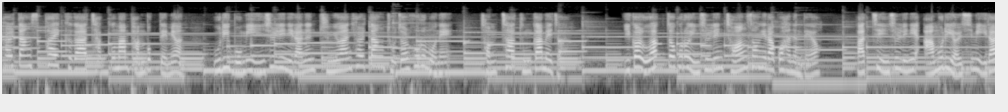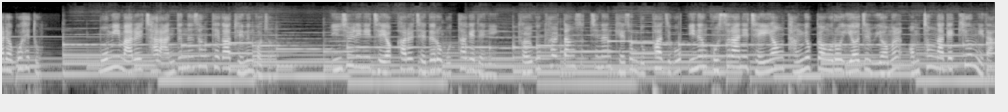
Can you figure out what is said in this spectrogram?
혈당 스파이크가 자꾸만 반복되면 우리 몸이 인슐린이라는 중요한 혈당 조절 호르몬에 점차 둔감해져요. 이걸 의학적으로 인슐린 저항성이라고 하는데요. 마치 인슐린이 아무리 열심히 일하려고 해도 몸이 말을 잘 안 듣는 상태가 되는 거죠. 인슐린이 제 역할을 제대로 못하게 되니 결국 혈당 수치는 계속 높아지고 이는 고스란히 제2형 당뇨병으로 이어질 위험을 엄청나게 키웁니다.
